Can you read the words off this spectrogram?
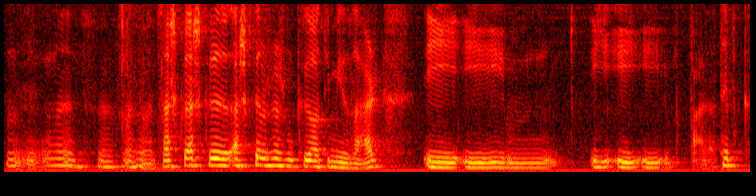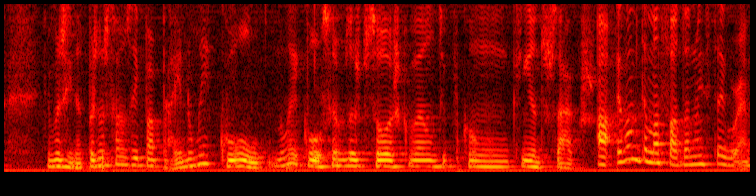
Hum, Mais ou menos. Acho que, acho, que, acho que temos mesmo que otimizar e. e, e, e- e, pá, até porque, imagina, depois nós estávamos a ir para a praia, não é cool, não é cool sermos as pessoas que vão tipo com 500 sacos. Ó, eu vou meter uma foto no Instagram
